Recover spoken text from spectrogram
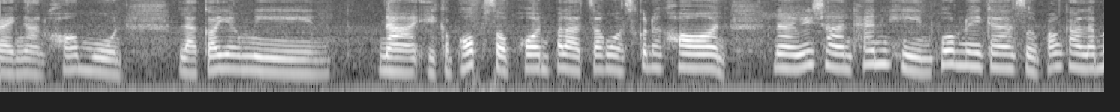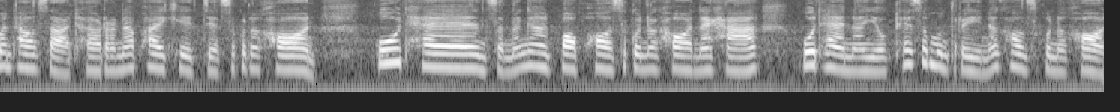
รายงานข้อมูล แล้วก็ยังมี นายเอกภพโสพลปลัดจังหวัดสกลนคร นายวิชาญแท่นหินผู้อำนวยการศูนย์ป้องกันและบรรเทาสาธารณภัยเขตเจ็ดสกลนคร ผู้แทนสำนักงานปพสกลนครนะคะ ผู้แทนนายกเทศมนตรีนครสกลนคร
